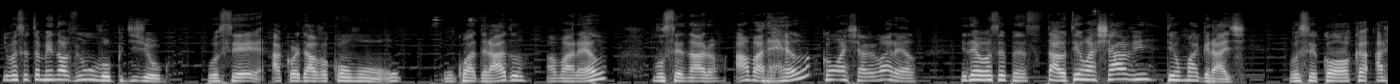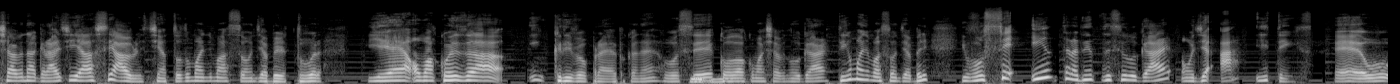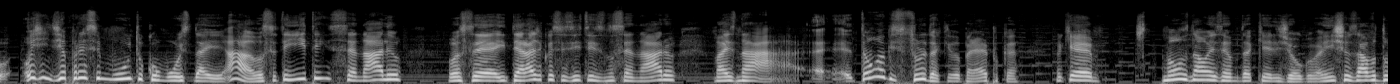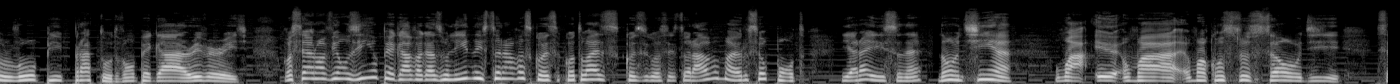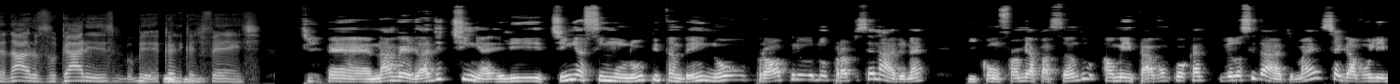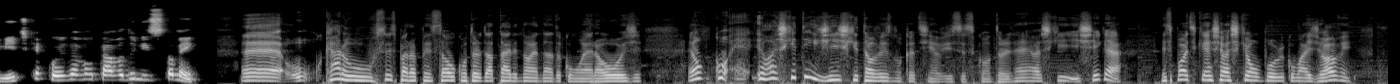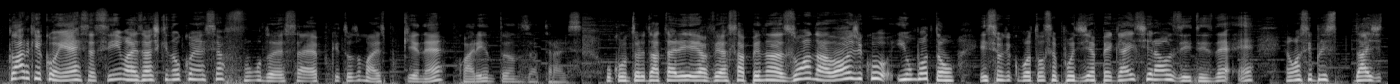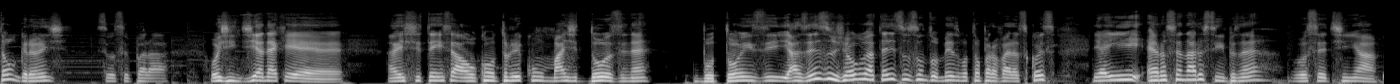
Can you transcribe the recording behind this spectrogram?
e você também não havia um loop de jogo. Você acordava como um um quadrado amarelo num cenário amarelo com a chave amarela. E daí você pensa, tá, eu tenho uma chave, tenho uma grade. Você coloca a chave na grade e ela se abre. Tinha toda uma animação de abertura. E é uma coisa incrível pra época, né? Você uhum. coloca uma chave no lugar, tem uma animação de abrir e você entra dentro desse lugar onde há itens. É, hoje em dia parece muito comum isso daí. Ah, você tem itens, cenário, você interage com esses itens no cenário, mas na é, é tão absurdo aquilo pra época, porque Vamos dar um exemplo daquele jogo. A gente usava do loop pra tudo. Vamos pegar River Raid. Você era um aviãozinho, pegava gasolina e estourava as coisas. Quanto mais coisas você estourava, maior o seu ponto. E era isso, né? Não tinha uma, uma, uma construção de cenários, lugares, mecânica uhum. diferente. É, na verdade tinha, ele tinha assim um loop também no próprio no próprio cenário, né? E conforme ia passando, aumentava um pouco a velocidade, mas chegava um limite que a coisa voltava do início também. É, o, cara, o, vocês para pensar, o controle da Atari não é nada como era hoje. É um, é, eu acho que tem gente que talvez nunca tinha visto esse controle, né? Eu acho que chega. Esse podcast eu acho que é um público mais jovem. Claro que conhece assim, mas acho que não conhece a fundo essa época e tudo mais, porque, né, 40 anos atrás. O controle da Atari havia apenas um analógico e um botão. Esse único botão você podia pegar e tirar os itens, né? É, é uma simplicidade tão grande, se você parar. Hoje em dia, né, que é... A gente tem, sei um controle com mais de 12, né? Botões e às vezes o jogo até eles usam do mesmo botão para várias coisas. E aí era um cenário simples, né? Você tinha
